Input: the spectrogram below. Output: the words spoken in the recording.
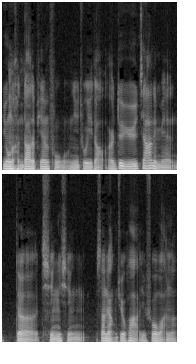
用了很大的篇幅，你注意到，而对于家里面的情形，三两句话就说完了。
